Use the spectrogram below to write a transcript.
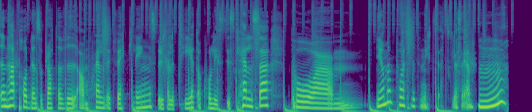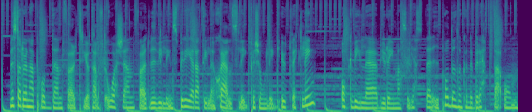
I den här podden så pratar vi om självutveckling, spiritualitet och holistisk hälsa på, um, ja, men på ett lite nytt sätt skulle jag säga. Mm. Vi startade den här podden för tre och ett halvt år sedan för att vi ville inspirera till en själslig personlig utveckling och ville bjuda in massa gäster i podden som kunde berätta om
